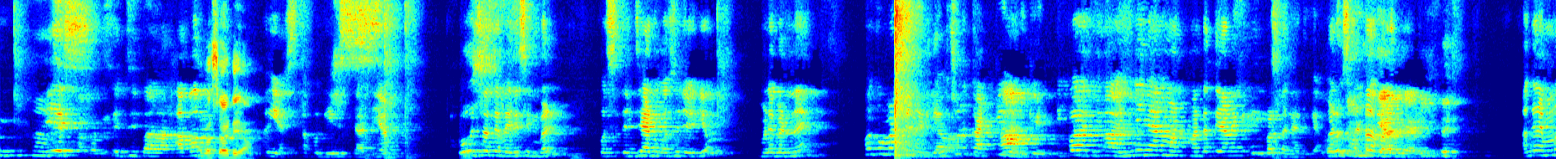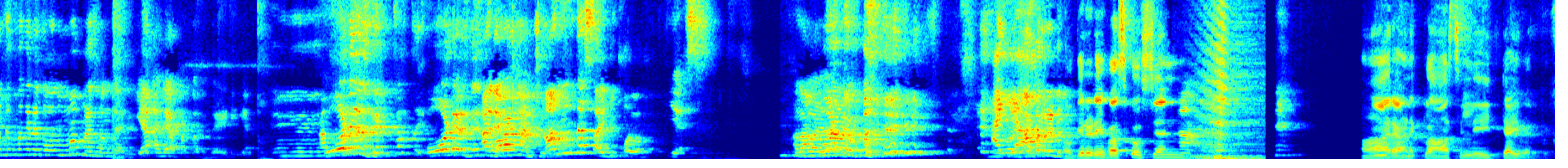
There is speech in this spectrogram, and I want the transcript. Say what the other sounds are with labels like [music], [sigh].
അപ്പൊ അപ്പം സ്റ്റാർട്ട് ചെയ്യാം. അപ്പൊ ഗെയിം സ്റ്റാർട്ട് ചെയ്യാം റൂൾസ് ഒക്കെ വെരി സിമ്പിൾ ചോദിക്കും. നമ്മളെ ഇവിടുന്ന് തന്നെ ഇപ്പൊ ഇവിടെ അടിക്കാം. ഇവിടെ സ്വന്തം. അങ്ങനെ നമുക്ക് ഇങ്ങനെ തോന്നുമ്പോ നമ്മളെ സ്വന്തം അടിക്കുക. അല്ലെ അപ്പുറത്ത്. അടിക്കുക ഓടരുത് ഓടരുത് അന്തസ്സായിട്ട് കൊള്ളണം yes ready okay ready first question. ആരാണ് ക്ലാസ് ലേറ്റ് ആയി വരുന്നത്?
